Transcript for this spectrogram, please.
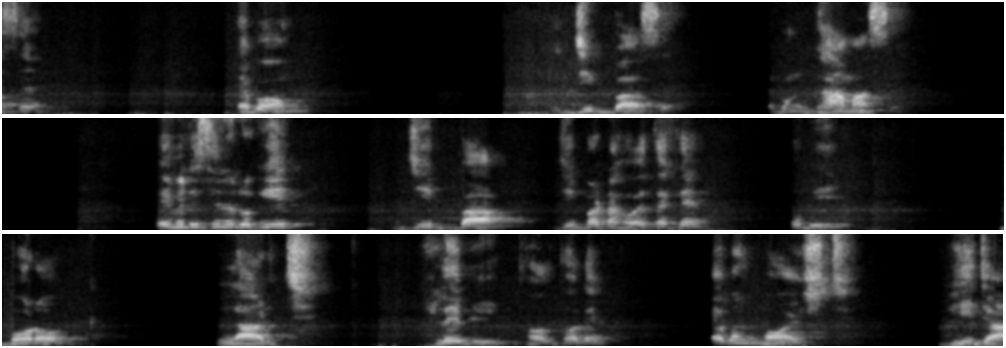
আছে, এবং জিব্বা আছে, এবং ঘাম আছে। এই মেডিসিনের রোগীর জিব্বা, জিব্বাটা হয়ে থাকে খুবই বড় লার্জ ফ্লেভি থলথলে এবং ময়েস্ট ভিজা।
